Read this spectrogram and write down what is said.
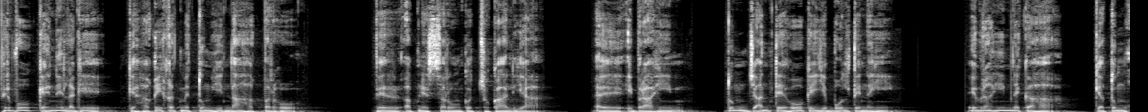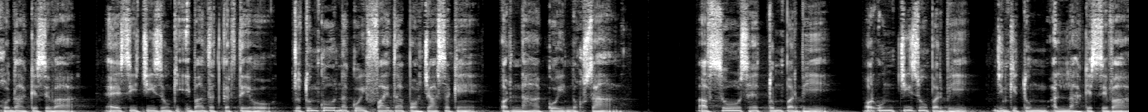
پھر وہ کہنے لگے کہ حقیقت میں تم ہی ناحق پر ہو۔ پھر اپنے سروں کو چھکا لیا۔ اے ابراہیم، تم جانتے ہو کہ یہ بولتے نہیں۔ ابراہیم نے کہا، کیا تم خدا کے سوا ایسی چیزوں کی عبادت کرتے ہو جو تم کو نہ کوئی فائدہ پہنچا سکیں اور نہ کوئی نقصان؟ افسوس ہے تم پر بھی اور ان چیزوں پر بھی جن کی تم اللہ کے سوا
